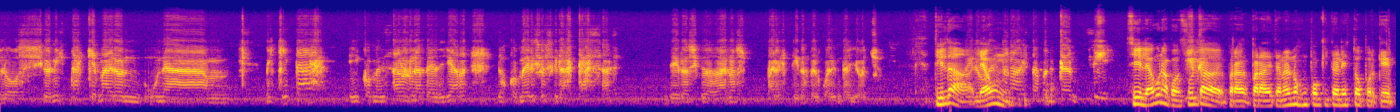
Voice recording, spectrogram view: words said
los sionistas quemaron una mm, mezquita y comenzaron a apedrear los comercios y las casas de los ciudadanos palestinos del 48. Tilda, le hago un... Sí. le hago una consulta para, para detenernos un poquito en esto porque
